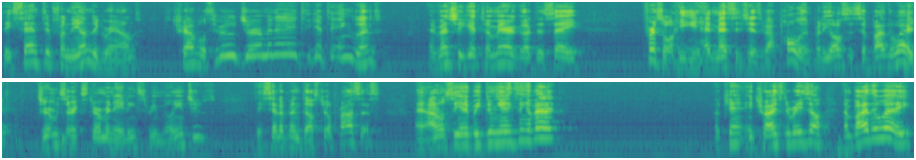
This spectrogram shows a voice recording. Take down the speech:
They sent him from the underground to travel through Germany to get to England, and eventually get to America to say, first of all, he had messages about Poland, but he also said, by the way, Germans are exterminating three million Jews. They set up an industrial process, and I don't see anybody doing anything about it. Okay, he tries to raise hell. And by the way,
